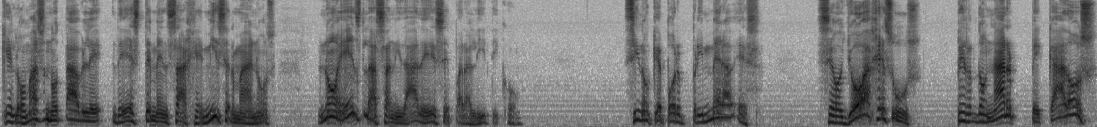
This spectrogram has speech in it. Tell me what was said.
que lo más notable de este mensaje, mis hermanos, no es la sanidad de ese paralítico, sino que por primera vez se oyó a Jesús perdonar pecados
